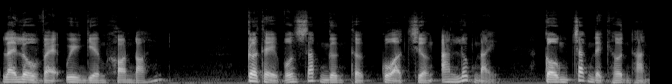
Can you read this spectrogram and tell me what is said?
Lại lộ vẻ uy nghiêm khó nói. Cơ thể vốn sắp ngưng thực Của Trường An lúc này, Cũng chắc địch hơn hẳn.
